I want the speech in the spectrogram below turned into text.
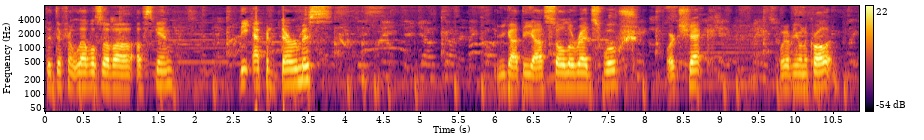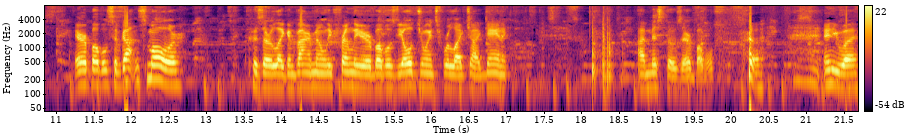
the different levels of, uh, of skin. The epidermis you got the uh, solar red swoosh or check, whatever you want to call it. Air bubbles have gotten smaller because they're like environmentally friendly air bubbles. The old joints were like gigantic. I miss those air bubbles. anyway,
